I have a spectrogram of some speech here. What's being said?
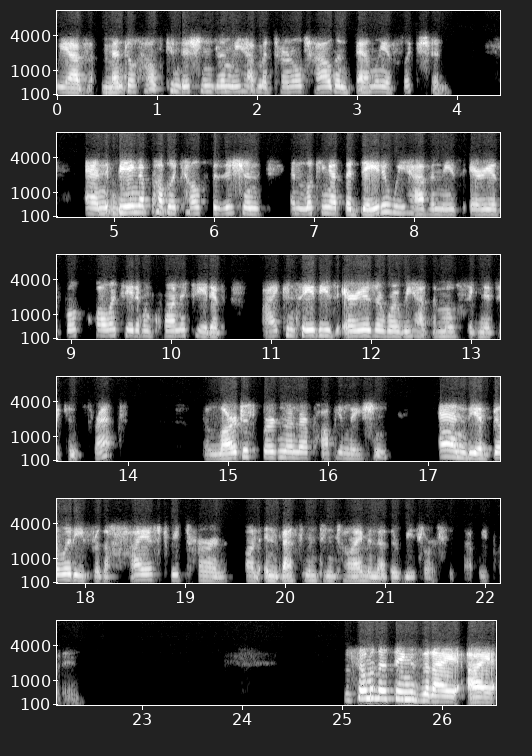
we have mental health conditions, and we have maternal, child, and family affliction. And being a public health physician and looking at the data we have in these areas, both qualitative and quantitative, I can say these areas are where we have the most significant threat, the largest burden on our population, and the ability for the highest return on investment in time and other resources that we put in. So some of the things that I, I,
